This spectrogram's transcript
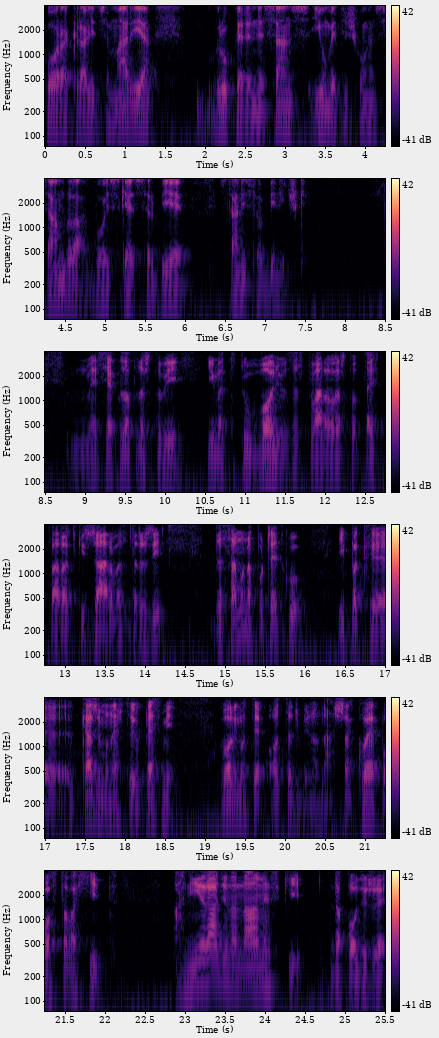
hora Kraljica Marija, grupe Renesans i umetničkog ansambla Vojske Srbije Stanislav Binički. Meni se jako dopada što vi imate tu volju za stvaralaštvo, taj stvarački žar vas drži, da samo na početku ipak e, kažemo nešto i o pesmi Volimo te otačbino naša, koja je postala hit, a nije rađena namenski da podiže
